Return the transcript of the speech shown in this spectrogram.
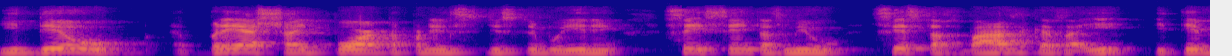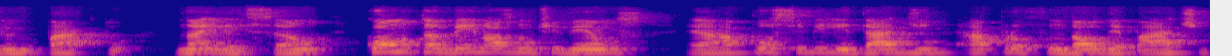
e deu brecha e porta para eles distribuírem 600 mil cestas básicas aí e teve um impacto na eleição, como também nós não tivemos é, a possibilidade de aprofundar o debate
